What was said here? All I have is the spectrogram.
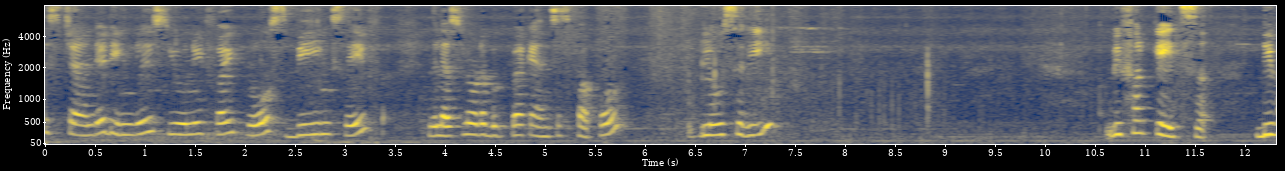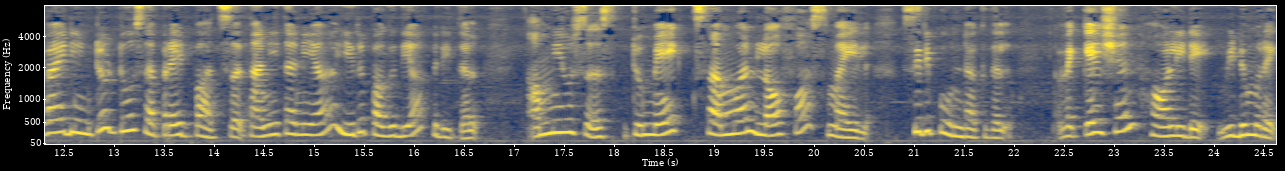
Fifth standard English unit five prose being safe இந்த லெசனோட புக் பேக் ஆன்சர்ஸ் பார்ப்போம். Glossary bifurcates divide into two separate parts தனித்தனியாக இரு பகுதியாக பிரித்தல். Amuses to make someone laugh or smile சிரிப்பு உண்டாக்குதல். வெக்கேஷன் ஹாலிடே விடுமுறை.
